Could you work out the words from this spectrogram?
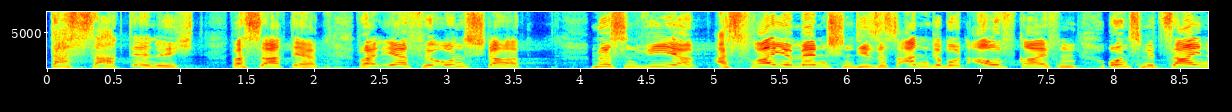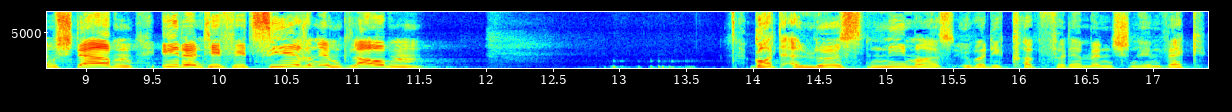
Das sagt er nicht. Was sagt er? Weil er für uns starb müssen wir als freie Menschen dieses Angebot aufgreifen, uns mit seinem Sterben identifizieren im Glauben. Gott erlöst niemals über die Köpfe der Menschen hinweg.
